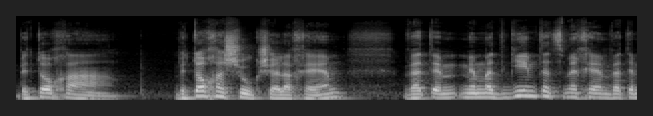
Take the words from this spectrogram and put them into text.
בתוך, ה, בתוך השוק שלכם, ואתם ממדגים את עצמכם ואתם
